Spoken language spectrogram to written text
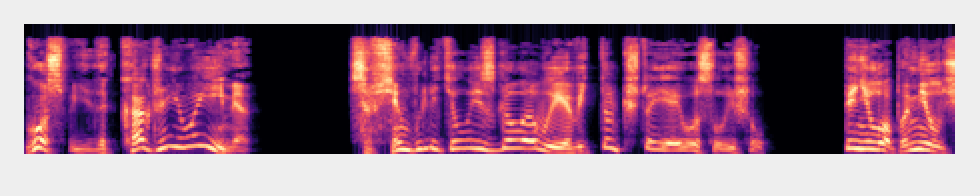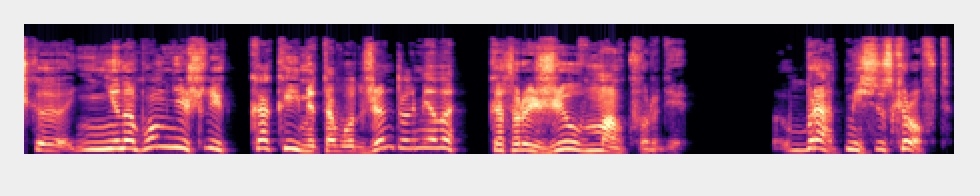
Господи, да как же его имя? Совсем вылетело из головы, а ведь только что я его слышал. Пенелопа, милочка, не напомнишь ли, как имя того джентльмена, который жил в Манкфорде? брат миссис Крофт.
